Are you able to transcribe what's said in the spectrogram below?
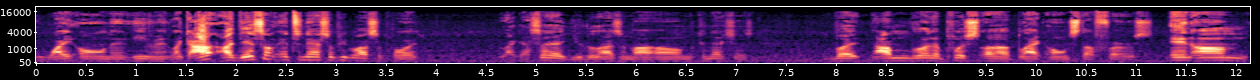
white-owned and even like I, I did some international people I support. Like I said, utilizing my um connections, but I'm gonna push uh, black-owned stuff first. And um,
